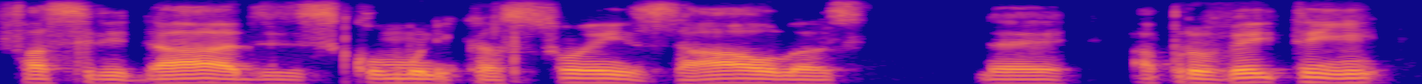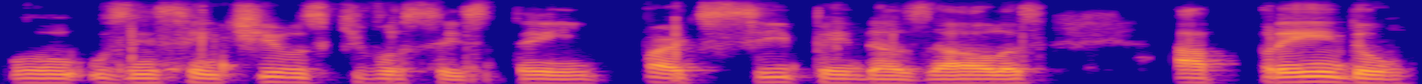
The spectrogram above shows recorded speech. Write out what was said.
facilidades, comunicações, aulas, né? Aproveitem o, os incentivos que vocês têm, participem das aulas, aprendam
